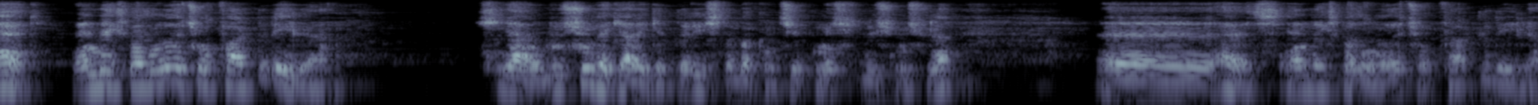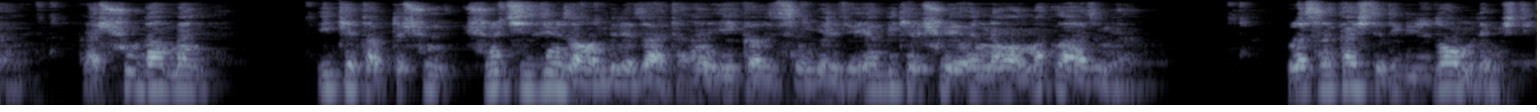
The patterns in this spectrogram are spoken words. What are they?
Evet. Endeks bazında da çok farklı değil yani. Yani bu şuradaki hareketleri işte bakın çıkmış, düşmüş filan. Ee, evet. Endeks bazında da çok farklı değil yani. Ya şuradan ben ilk etapta şu şunu çizdiğim zaman bile zaten hani ilk alıcısının geleceği ya bir kere şuraya önlem almak lazım yani. Burasına kaç dedik? %10 mu demiştik?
